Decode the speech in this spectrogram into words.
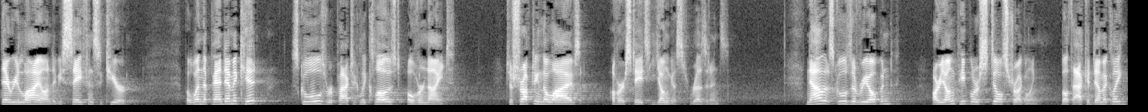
they rely on to be safe and secure. But when the pandemic hit, schools were practically closed overnight, disrupting the lives of our state's youngest residents. Now that schools have reopened, our young people are still struggling, both academically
